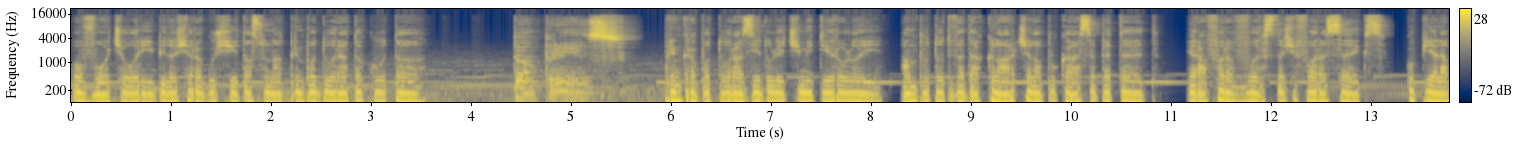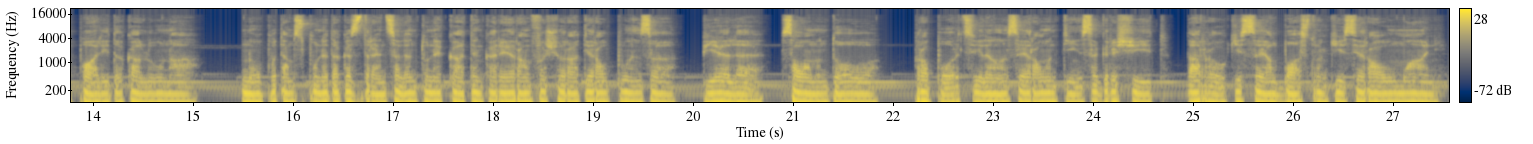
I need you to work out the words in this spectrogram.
O voce oribilă și răgușită a sunat prin pădurea tăcută. Te-am prins. Prin crăpătura zidului cimitirului am putut vedea clar ce l-apucase pe Ted. Era fără vârstă și fără sex, cu pielea palidă ca luna. Nu puteam spune dacă zdrențele întunecate în care era înfășurat erau pânză, piele sau amândouă. Proporțiile însă erau întinse greșit, dar ochii săi albastru închis erau umani.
